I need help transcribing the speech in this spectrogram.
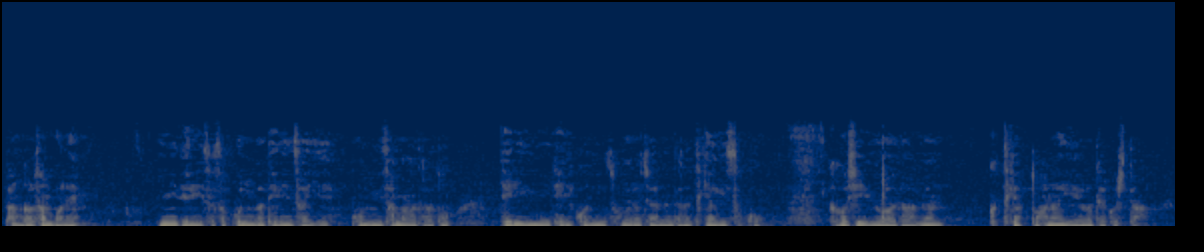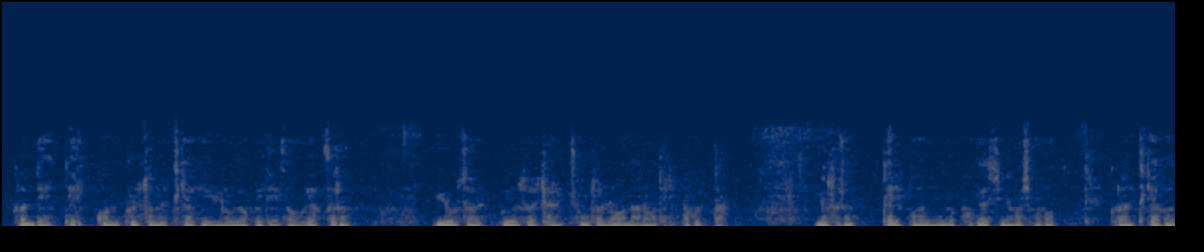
방가 3번에 임의대리에 있어서 본인과 대리인 사이에 본인이 사망하더라도 대리인이 대리권이 소멸하지 않는다는 특약이 있었고 그것이 유효하다 하면 그 특약 도 하나의 예외가 될 것이다. 그런데 대리권 불소멸 특약의 유효 여부에 대해서 우리 학설은 유효설, 무효설, 절중설로 나눠 대립하고 있다. 유효설은 대리권은 임의로 포기할 수 있는 것이므로 그러한 특약은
